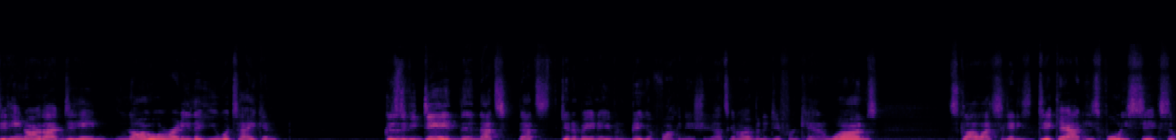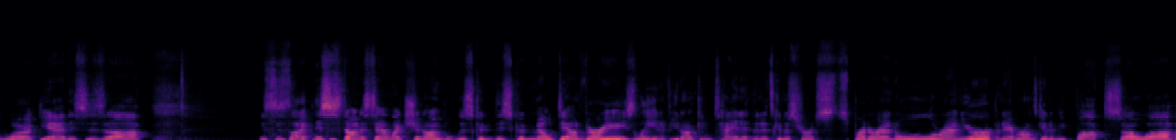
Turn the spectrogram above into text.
Did he know that? Did he know already that you were taken? Because if he did, then that's that's gonna be an even bigger fucking issue. That's gonna open a different can of worms. This guy likes to get his dick out. He's 46 at work. Yeah, this is uh this is like this is starting to sound like Chernobyl. This could this could melt down very easily, and if you don't contain it, then it's going to spread around all around Europe, and everyone's going to be fucked. So, uh,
